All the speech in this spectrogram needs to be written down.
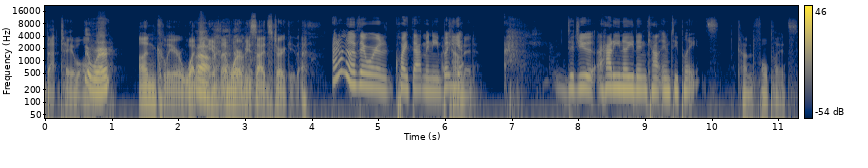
that table. There were. Unclear what Oh. any of them were besides turkey. Though. I don't know if there were quite that many, I but yeah. Did you? How do you know you didn't count empty plates? Counted full plates.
